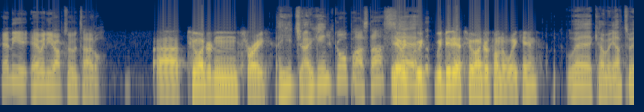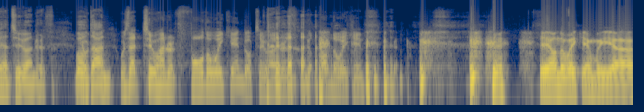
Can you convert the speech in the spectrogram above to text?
How many, how many you up to in total? Uh, 203. Are you joking? You've gone past us. Yeah, Yeah. We, we, we did our 200th on the weekend. We're coming up to our two hundredth. Well done. Was that 200th for the weekend or 200th on the weekend? Yeah, on the weekend we uh,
